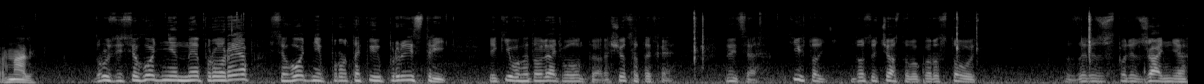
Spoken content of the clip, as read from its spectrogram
Погнали. Друзі, сьогодні не про реп, сьогодні про такий пристрій, який виготовляють волонтери. Що це таке? Дивіться, ті, хто досить часто використовують споряджання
